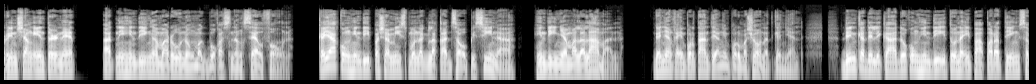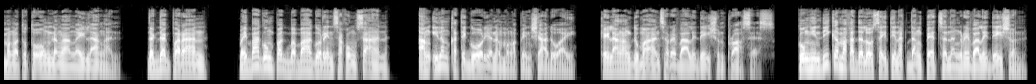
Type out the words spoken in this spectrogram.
rin siyang internet at ni hindi nga marunong magbukas ng cellphone. Kaya kung hindi pa siya mismo naglakad sa opisina, hindi niya malalaman. Ganyan kaimportante ang impormasyon at ganyan. Din kadelikado kung hindi ito na ipaparating sa mga totoong nangangailangan. Dagdag paran, may bagong pagbabago rin sa kung saan ang ilang kategorya ng mga pensyado ay kailangang dumaan sa revalidation process. Kung hindi ka makadalo sa itinakdang petsa ng revalidation,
